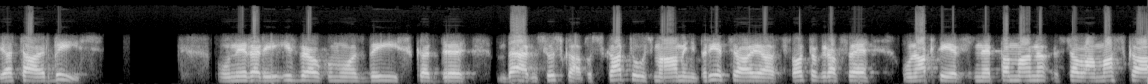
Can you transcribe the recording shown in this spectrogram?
Ja tā ir bijis. Un ir arī izbraukumos bijis, kad eh, bērns uzkāpa uz skatuves, māmiņa priecājās, fotografē, un aktieris nepamana savā maskā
